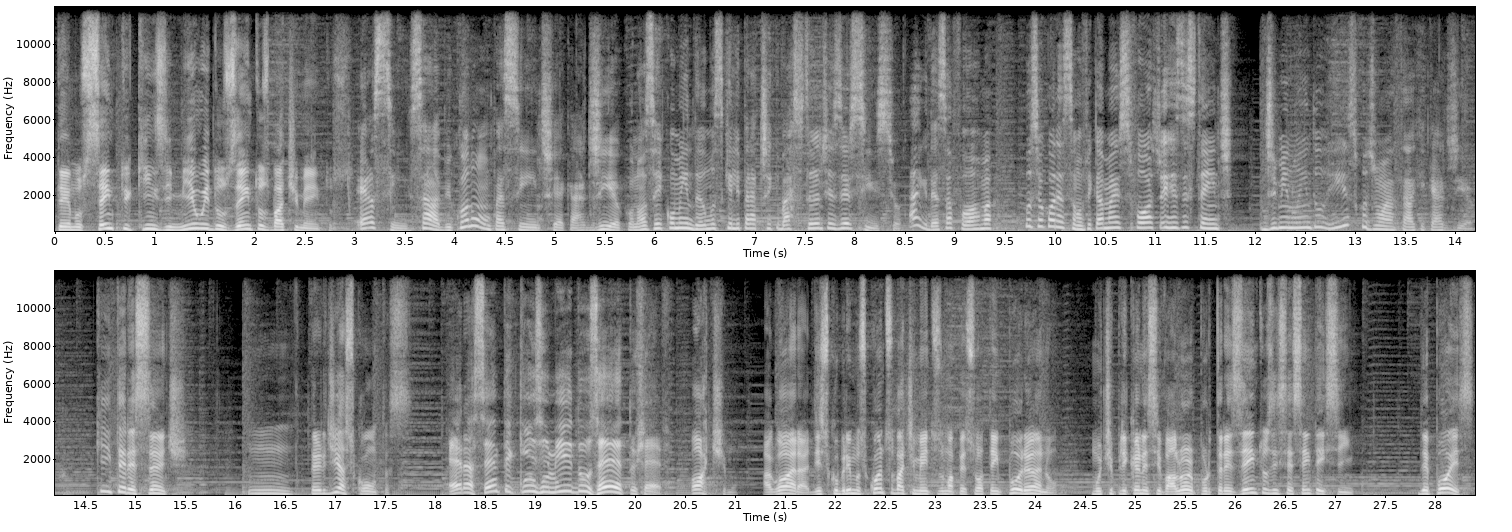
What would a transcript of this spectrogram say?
temos 115.200 batimentos. É assim, sabe? Quando um paciente é cardíaco, nós recomendamos que ele pratique bastante exercício. Aí, dessa forma, o seu coração fica mais forte e resistente, diminuindo o risco de um ataque cardíaco. Que interessante. Hum, perdi as contas. Era 115.200, chefe. Ótimo! Agora, descobrimos quantos batimentos uma pessoa tem por ano, multiplicando esse valor por 365. Depois,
